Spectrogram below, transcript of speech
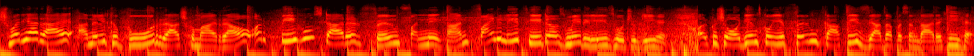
ऐश्वर्या राय, अनिल कपूर, राजकुमार राव और Pihu starrer film Fanney Khan finally theatres में रिलीज़ हो चुकी है और कुछ ऑडियंस को ये फ़िल्म काफ़ी ज़्यादा पसंद आ रही है।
